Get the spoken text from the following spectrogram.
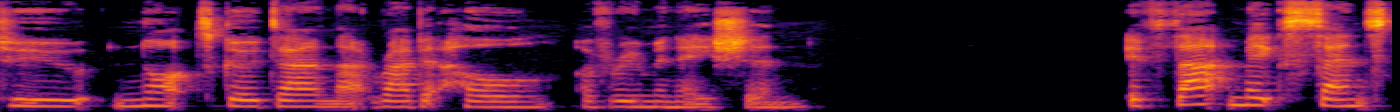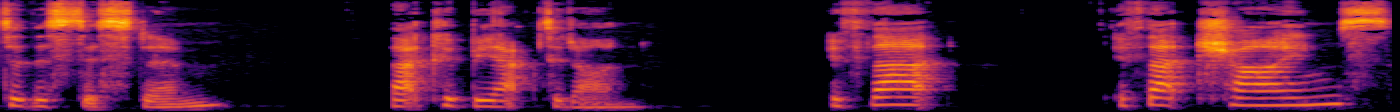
to not go down that rabbit hole of rumination. If that makes sense to the system, that could be acted on. If that if that chimes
